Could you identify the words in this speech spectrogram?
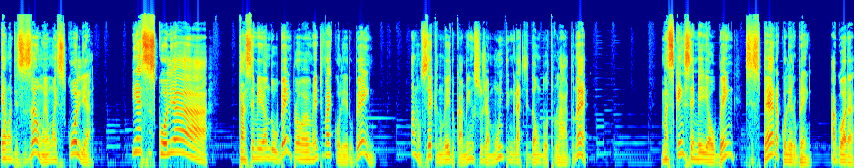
É uma decisão, é uma escolha. E essa escolha está semeando o bem, provavelmente vai colher o bem. A não ser que no meio do caminho surja muita ingratidão do outro lado, né? Mas quem semeia o bem, se espera colher o bem. Agora,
